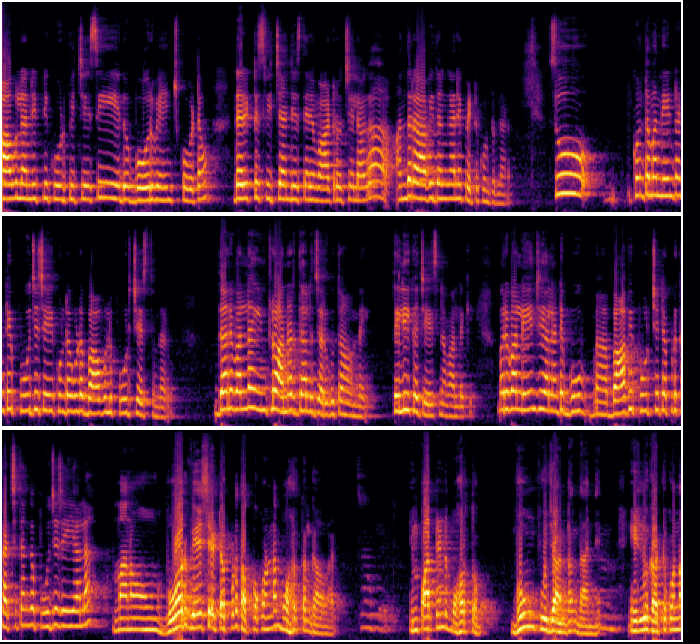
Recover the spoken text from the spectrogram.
బావులన్నిటిని కూడిపిచ్చేసి ఏదో బోరు వేయించుకోవటం డైరెక్ట్ స్విచ్ ఆన్ చేస్తేనే వాటర్ వచ్చేలాగా అందరూ ఆ విధంగానే పెట్టుకుంటున్నారు. సో కొంతమంది ఏంటంటే పూజ చేయకుండా కూడా బావులు పూర్తి చేస్తున్నారు. దానివల్ల ఇంట్లో అనర్థాలు జరుగుతూ ఉన్నాయి. తెలియక చేసిన వాళ్ళకి. మరి వాళ్ళు ఏం చేయాలంటే భూ బావి పూడ్చేటప్పుడు ఖచ్చితంగా పూజ చేయాలా? మనం బోర్ వేసేటప్పుడు తప్పకుండా ముహూర్తం కావాలి. ఇంపార్టెంట్ ముహూర్తం. భూమి పూజ అంటాం దాన్ని. ఇల్లు కట్టుకున్న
